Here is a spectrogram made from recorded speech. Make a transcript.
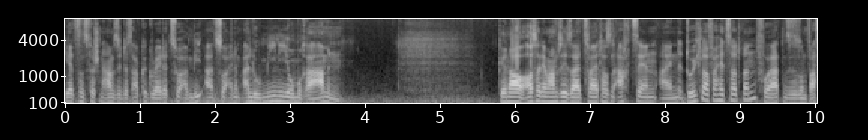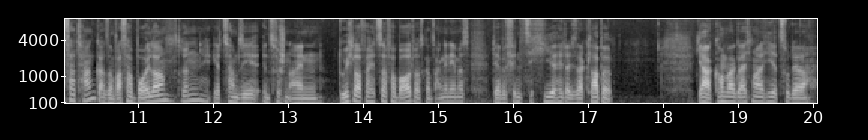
Jetzt inzwischen haben sie das abgegradet zu, äh, zu einem Aluminiumrahmen. Genau, außerdem haben sie seit 2018 einen Durchlauferhitzer drin. Vorher hatten sie so einen Wassertank, also einen Wasserboiler drin. Jetzt haben sie inzwischen einen Durchlauferhitzer verbaut, was ganz angenehm ist. Der befindet sich hier hinter dieser Klappe. Ja, kommen wir gleich mal hier zu der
